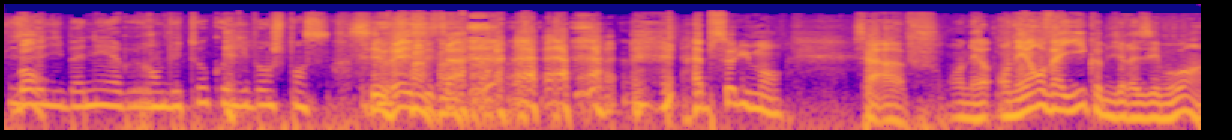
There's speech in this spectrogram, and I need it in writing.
Plus bon, de Libanais à rue Rambuteau qu'au Liban, je pense. c'est vrai, c'est ça. Absolument. Ça, on est, on est envahi, comme dirait Zemmour.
